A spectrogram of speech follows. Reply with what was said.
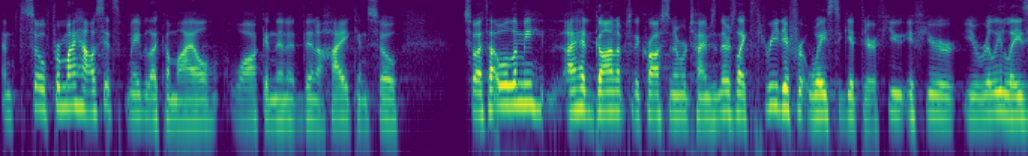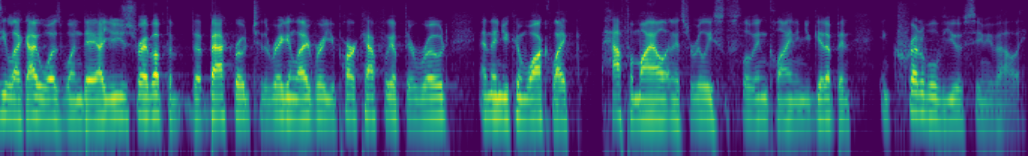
And so from my house, it's maybe like a mile walk and then a, then a hike. And so, so I thought, well, let me. I had gone up to the cross a number of times, and there's like three different ways to get there. If you if you're you're really lazy like I was one day, you just drive up the, the back road to the Reagan Library, you park halfway up their road, and then you can walk like half a mile, and it's a really slow incline, and you get up an incredible view of Simi Valley.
